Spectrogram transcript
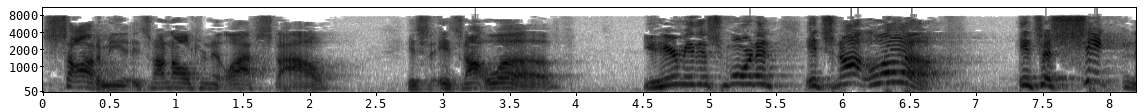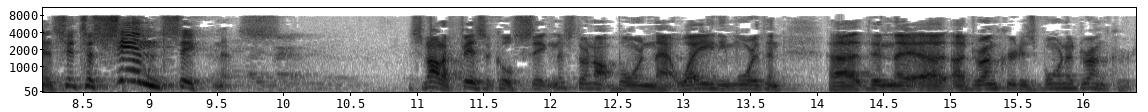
Sodomy, it's not an alternate lifestyle. It's, it's not love. You hear me this morning? It's not love. It's a sickness. It's a sin sickness. It's not a physical sickness. They're not born that way any more than, uh, than the, uh, a drunkard is born a drunkard.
